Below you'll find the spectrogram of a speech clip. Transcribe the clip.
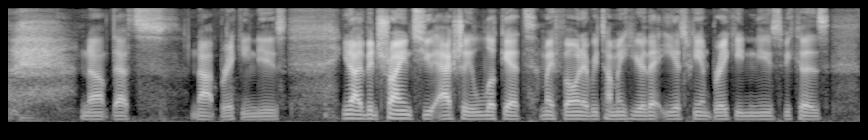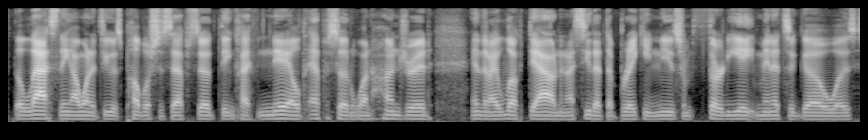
No, that's not breaking news. You know, I've been trying to actually look at my phone every time I hear that ESPN breaking news because the last thing I want to do is publish this episode, think I've nailed episode 100, and then I look down and I see that the breaking news from 38 minutes ago was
